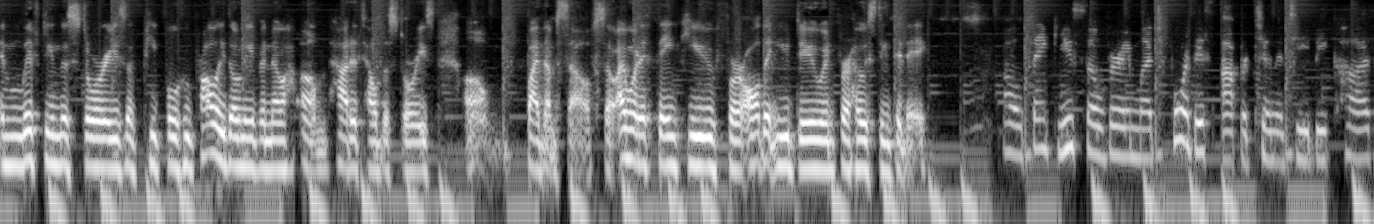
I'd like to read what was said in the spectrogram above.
and lifting the stories of people who probably don't even know um, how to tell the stories um, by themselves. So I want to thank you for all that you do and for hosting today. Oh, thank you so very much for this opportunity because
